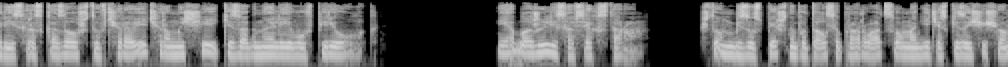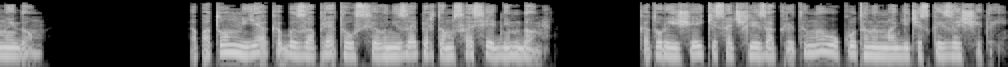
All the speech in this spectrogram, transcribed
Рис рассказал, что вчера вечером ищейки загнали его в переулок и обложили со всех сторон, что он безуспешно пытался прорваться в магически защищенный дом а потом якобы запрятался в незапертом соседнем доме, который ищейки сочли закрытым и укутанным магической защитой.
